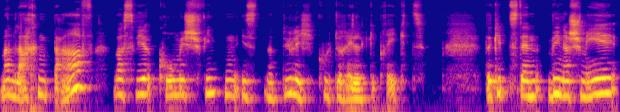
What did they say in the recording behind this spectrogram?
man lachen darf, was wir komisch finden, ist natürlich kulturell geprägt. Da gibt es den Wiener Schmäh,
